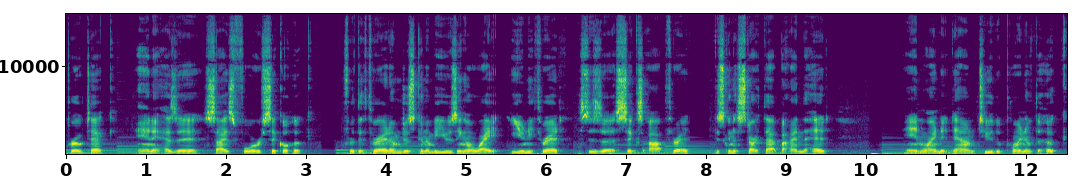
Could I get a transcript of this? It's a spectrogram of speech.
Pro-Tec and it has a size 4 sickle hook. For the thread I'm just going to be using a white uni thread. This is a 6-aught thread. Just going to start that behind the head and wind it down to the point of the hook.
